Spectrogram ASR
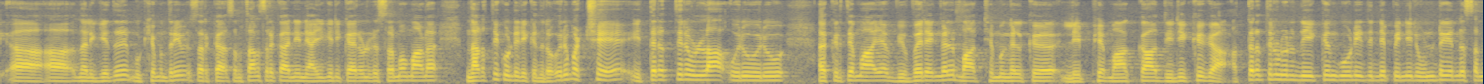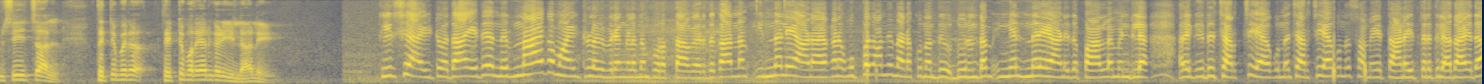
നൽകിയത്. മുഖ്യമന്ത്രി സർക്കാർ സംസ്ഥാന സർക്കാരിനെ ന്യായീകരിക്കാനുള്ള ഒരു ശ്രമമാണ് നടത്തിക്കൊണ്ടിരിക്കുന്നത്. ഒരു പക്ഷേ ഇത്തരത്തിലുള്ള ഒരു ഒരു കൃത്യമായ വിവരങ്ങൾ മാധ്യമങ്ങൾക്ക് ലഭ്യമാക്കാതിരിക്കുക അത്തരത്തിലുള്ളൊരു നീക്കം കൂടി ഇതിന്റെ പിന്നിലുണ്ട് എന്ന് സംശയിച്ചാൽ തെറ്റുപര തെറ്റു പറയാൻ കഴിയില്ല അല്ലേ? തീർച്ചയായിട്ടും. അതായത് നിർണായകമായിട്ടുള്ള വിവരങ്ങളൊന്നും പുറത്താകരുത്. കാരണം ഇന്നലെയാണ് അങ്ങനെ മുപ്പതാം തീയതി നടക്കുന്ന ദുരന്തം ഇങ്ങനെ ഇന്നലെയാണ് ഇത് പാർലമെന്റിൽ അല്ലെങ്കിൽ ഇത് ചർച്ചയാകുന്ന ചർച്ചയാകുന്ന സമയത്താണ് ഇത്തരത്തിൽ അതായത്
